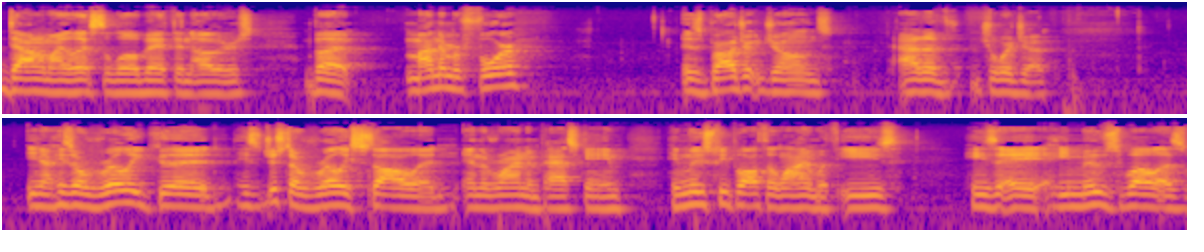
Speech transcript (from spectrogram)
down on my list a little bit than others. But my number four is Broderick Jones out of Georgia. You know, he's a really good, he's just a really solid in the run and pass game. He moves people off the line with ease. He's a he moves well as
